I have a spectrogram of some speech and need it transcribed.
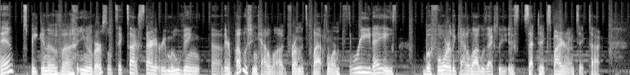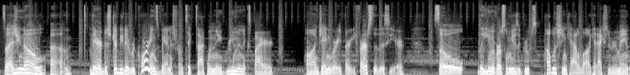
And speaking of uh, Universal, TikTok started removing uh, their publishing catalog from its platform three days before the catalog was actually set to expire on TikTok. So, as you know, um, their distributed recordings vanished from TikTok when the agreement expired on January 31st of this year. So, the Universal Music Group's publishing catalog had actually remained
